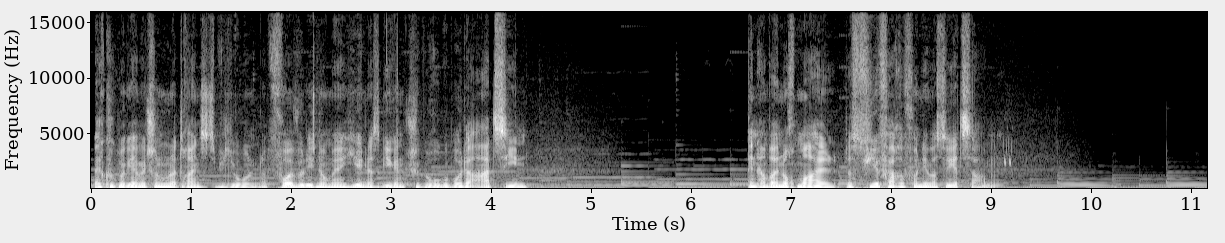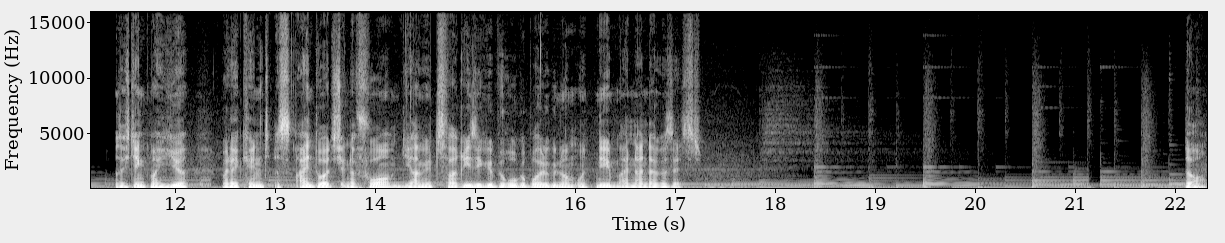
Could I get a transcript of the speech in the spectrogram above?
Weil guck mal, wir haben jetzt schon 163 Millionen. Vorher würde ich noch mehr hier in das gigantische Bürogebäude A ziehen. Dann haben wir nochmal das Vierfache von dem, was wir jetzt haben. Also ich denke mal hier, man erkennt es eindeutig an der Form. Die haben hier zwei riesige Bürogebäude genommen und nebeneinander gesetzt. So.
